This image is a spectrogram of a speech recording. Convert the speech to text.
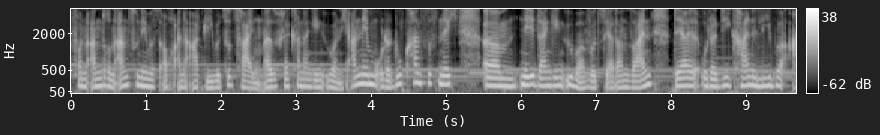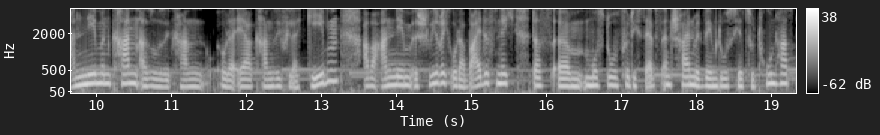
von anderen anzunehmen, ist auch eine Art Liebe zu zeigen. Also vielleicht kann dein Gegenüber nicht annehmen oder du kannst es nicht. Ähm, nee, dein Gegenüber wird es ja dann sein, der oder die keine Liebe annehmen kann. Also sie kann oder er kann sie vielleicht geben, aber annehmen ist schwierig oder beides nicht. Das ähm, musst du für dich selbst entscheiden, mit wem du es hier zu tun hast.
